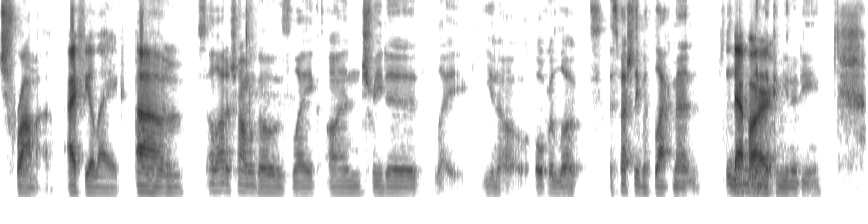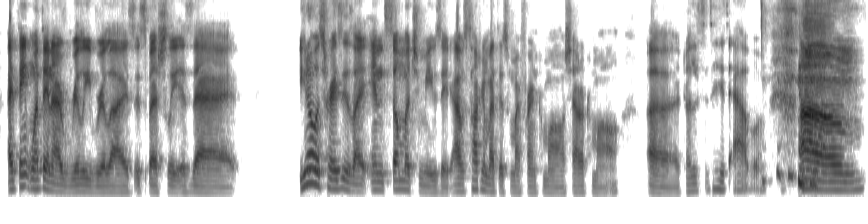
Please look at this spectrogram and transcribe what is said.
trauma. I feel like um. A lot of trauma goes like untreated, like you know, overlooked, especially with black men that in the community. I think one thing I really realized, especially, is that You know what's crazy is like in so much music. I was talking about this with my friend Kamal. Shout out Kamal. Uh, don't listen to his album. um,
